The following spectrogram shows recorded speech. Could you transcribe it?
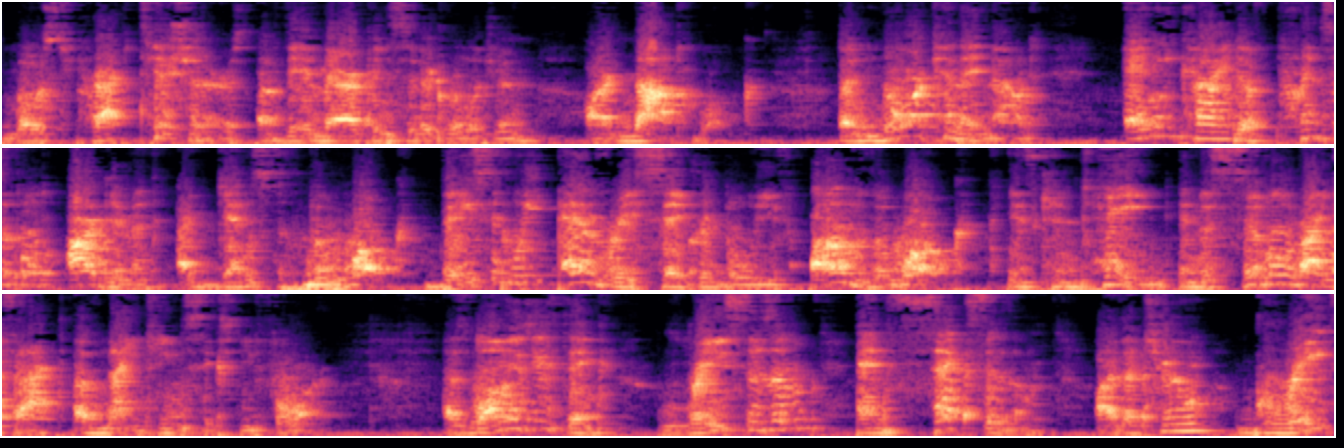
Most practitioners of the American civic religion are not woke, but nor can they mount any kind of principled argument against the woke. Basically every sacred belief of the woke is contained in the Civil Rights Act of 1964. As long as you think racism and sexism are the two great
